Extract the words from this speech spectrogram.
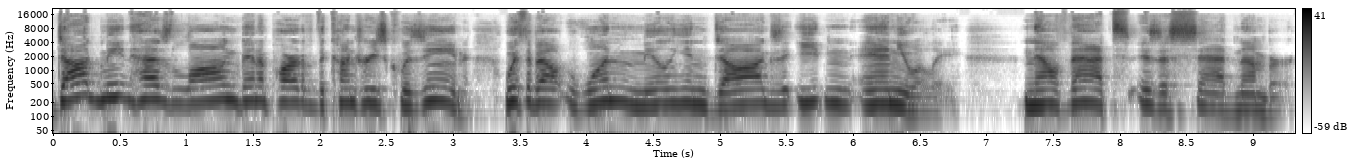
dog meat has long been a part of the country's cuisine, with about 1 million dogs eaten annually. Now that is a sad number.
